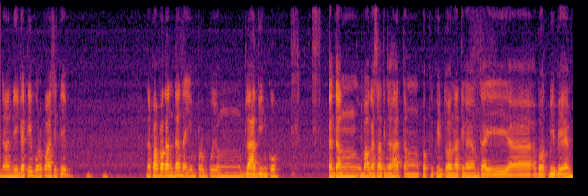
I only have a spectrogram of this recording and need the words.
na negative or positive, napapaganda na i-improve ko yung vlogging ko. Magandang umaga sa ating lahat. Ang pagkikwentuhan natin ngayon kay ah, about BBM.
